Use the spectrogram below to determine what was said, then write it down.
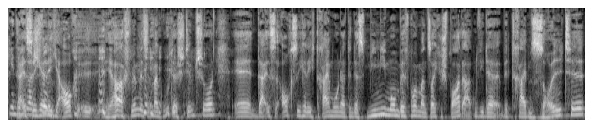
gehen Sie da ist sicherlich schwimmen? auch, äh, ja, Schwimmen ist immer gut, das stimmt schon. Äh, da ist auch sicherlich drei Monate das Minimum, bevor man solche Sportarten wieder betreiben sollte.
